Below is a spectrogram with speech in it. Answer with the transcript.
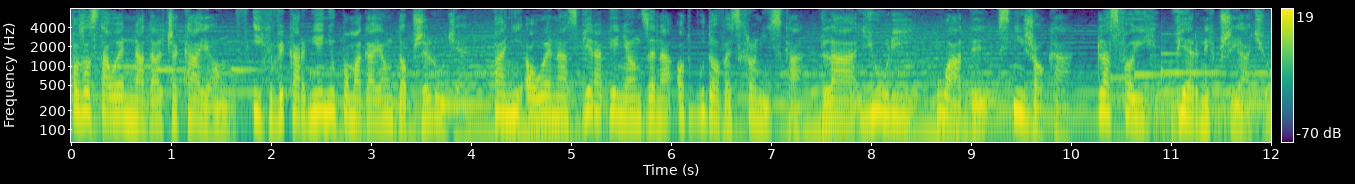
Pozostałe nadal czekają. W ich wykarmieniu pomagają dobrzy ludzie. Pani Ołena zbiera pieniądze na odbudowę schroniska dla Julii, Łady, Sniżoka, dla swoich wiernych przyjaciół.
